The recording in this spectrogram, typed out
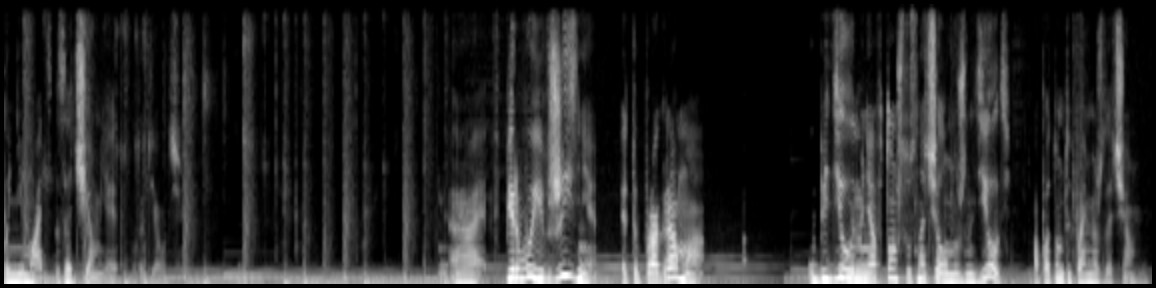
понимать, зачем я это буду делать. А, впервые в жизни эта программа убедила меня в том, что сначала нужно делать, а потом ты поймешь, зачем.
